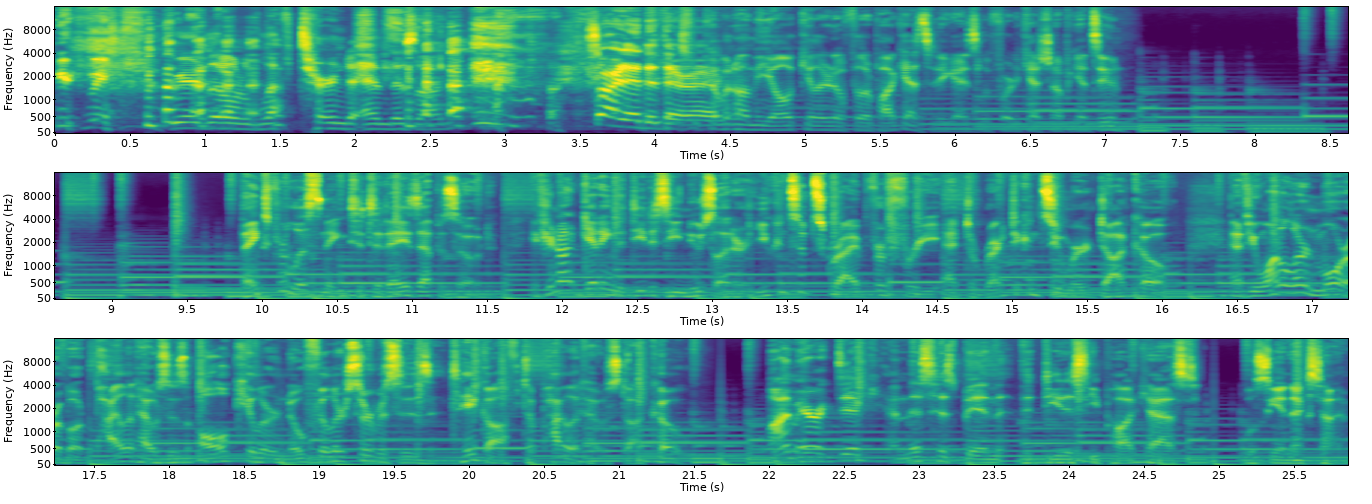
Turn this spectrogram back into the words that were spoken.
weird, weird, weird little left turn to end this on. Sorry to end it there. Thanks for coming on the All Killer No Filler podcast today, guys. Look forward to catching up again soon. Thanks for listening to today's episode. If you're not getting the D2C newsletter, you can subscribe for free at directtoconsumer.co. And if you want to learn more about Pilothouse's all killer, no filler services, take off to pilothouse.co. I'm Eric Dyck, and this has been the D2C podcast. We'll see you next time.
